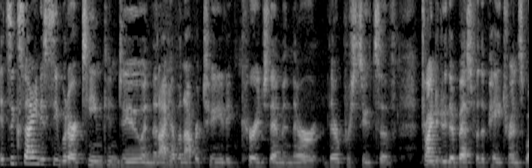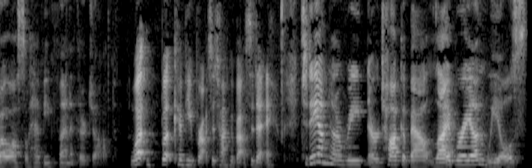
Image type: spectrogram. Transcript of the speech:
It's exciting to see what our team can do, and then I have an opportunity to encourage them in their their pursuits of trying to do their best for the patrons while also having fun at their job. What book have you brought to talk about today? Today I'm going to read or talk about Library on Wheels.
